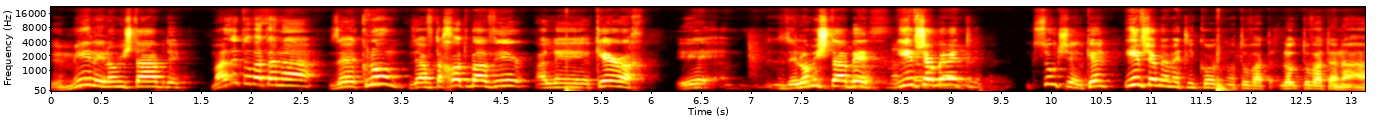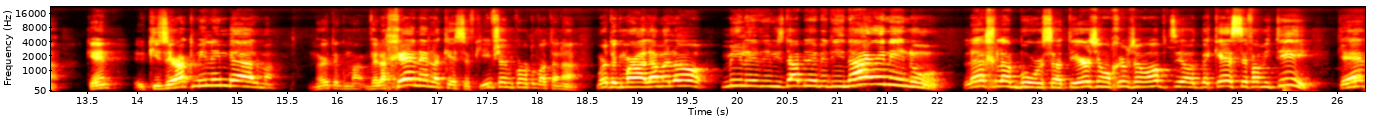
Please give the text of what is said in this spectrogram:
ומילי לא משתעבדה. מה זה טובת הנאה? זה כלום, זה הבטחות באוויר על uh, קרח, uh, זה לא משתעבד, אי אפשר באמת, סוג של, כן? אי אפשר באמת טובת, לא, טובת הנאה, כן? כי זה רק מילים בעלמא. אומרת הגמרא, ולכן אין לה כסף, כי אי אפשר למכור טובת הנאה. אומרת הגמרא, למה לא? מי מזדבנה בדינר עינינו? לך לבורסה, תראה שמוכרים שם אופציות בכסף אמיתי, כן?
